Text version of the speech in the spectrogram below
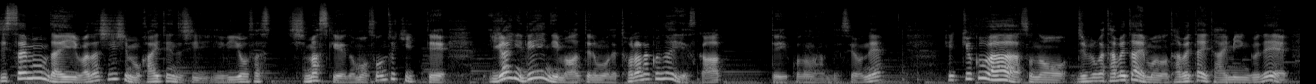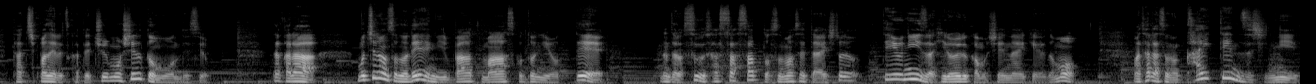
実際問題、私自身も回転寿司利用さしますけれども、その時って意外にレーンに回ってるもので取らなくないですか？っていうことなんですよね。結局は、その自分が食べたいものを食べたいタイミングでタッチパネル使って注文してると思うんですよ。だから、もちろんそのレーンにバーッと回すことによって、なんだろう、すぐさっさっさっと済ませたい人っていうニーズは拾えるかもしれないけれども、まあ、ただその回転寿司に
